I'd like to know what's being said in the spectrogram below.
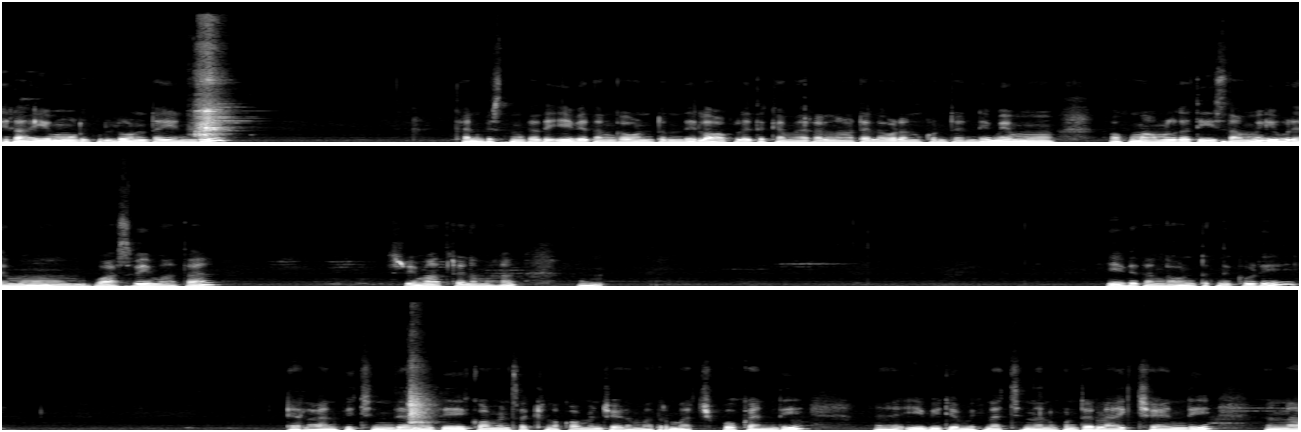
ఇలా ఈ మూడు గుళ్ళు ఉంటాయండి. కనిపిస్తుంది కదా ఈ విధంగా ఉంటుంది. లోపలైతే కెమెరాలు నాట్ అలవాడు అనుకుంటండి మేము ఒక మామూలుగా తీసాము. ఇవిడేమో వాసవి మాత శ్రీమాత్రే నమ. ఈ విధంగా ఉంటుంది గుడి. ఎలా అనిపించింది అనేది కామెంట్ సెక్షన్లో కామెంట్ చేయడం మాత్రం మర్చిపోకండి. ఈ వీడియో మీకు నచ్చింది అనుకుంటే లైక్ చేయండి. నా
